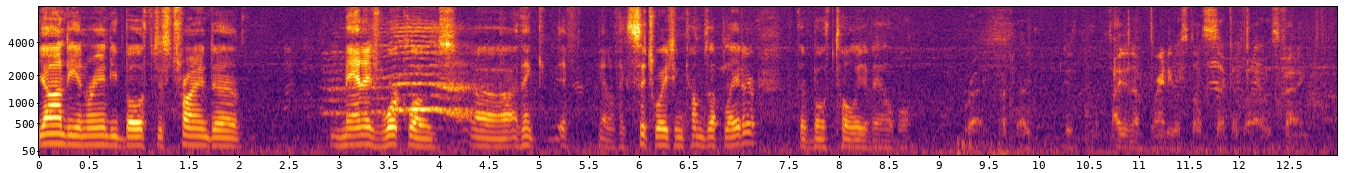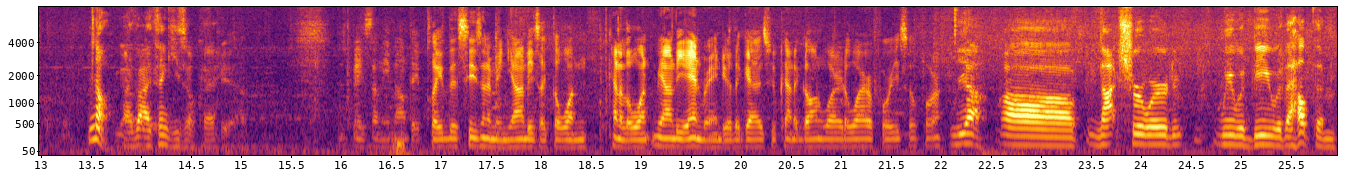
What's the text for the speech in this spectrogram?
Yandy and Randy both just trying to manage workloads. Uh, I think if you know if a situation comes up later, they're both totally available. right? Okay. Just- I didn't know if Randy was still sick, is what I was trying. No, I, I think he's okay. Yeah. Just based on the amount they played this season. I mean, Yandy's like the one, kind of the one. Yandy and Randy are the guys who've kind of gone wire to wire for you so far. Yeah, uh, not sure where we would be without them.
